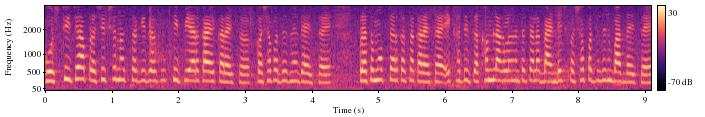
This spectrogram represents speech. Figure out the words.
गोष्टी ज्या प्रशिक्षण असतं की जसं सी पी आर काय करायचं कशा पद्धतीने द्यायचं आहे प्रथमोपचार कसा करायचा आहे एखादी जखम लागल्यानंतर त्याला बँडेज कशा पद्धतीने बांधायचं आहे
